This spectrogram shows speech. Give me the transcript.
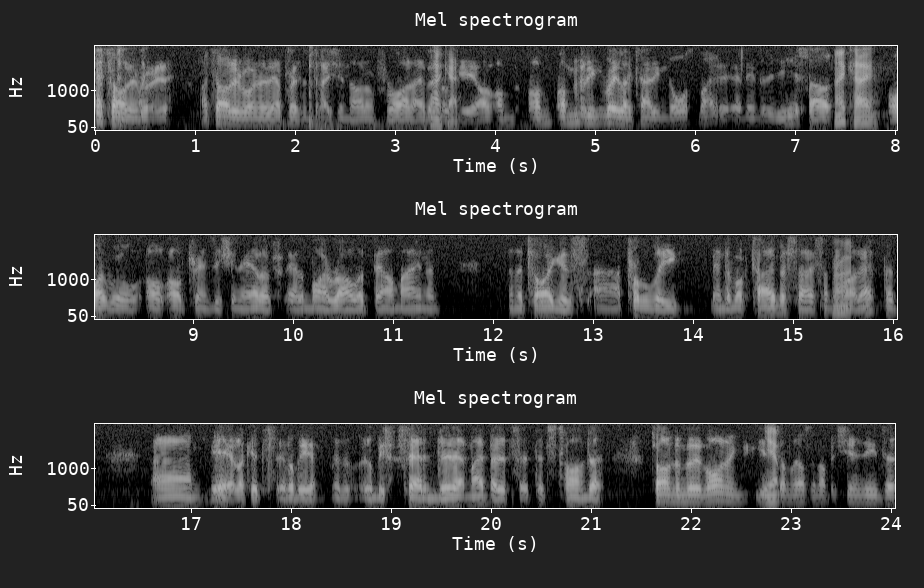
I told everyone, I told everyone at our presentation night on Friday. But Okay. look, yeah, I'm, I'm, I'm moving, relocating north, mate, at the end of the year. So okay. I will. I'll, I'll transition out of out of my role at Balmain and and the Tigers uh, probably end of October, so something Right. like that. But um, yeah, look, it's it'll be a, it'll, it'll be sad to do that, mate. But it's it's time to time to move on and give Yep. someone else an opportunity to,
